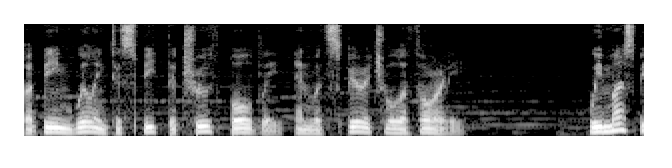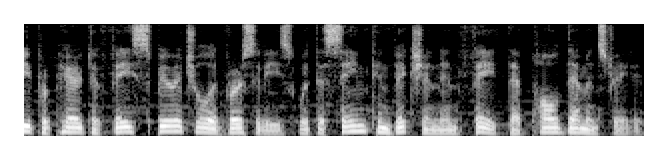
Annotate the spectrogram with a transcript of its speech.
but being willing to speak the truth boldly and with spiritual authority. We must be prepared to face spiritual adversities with the same conviction and faith that Paul demonstrated.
